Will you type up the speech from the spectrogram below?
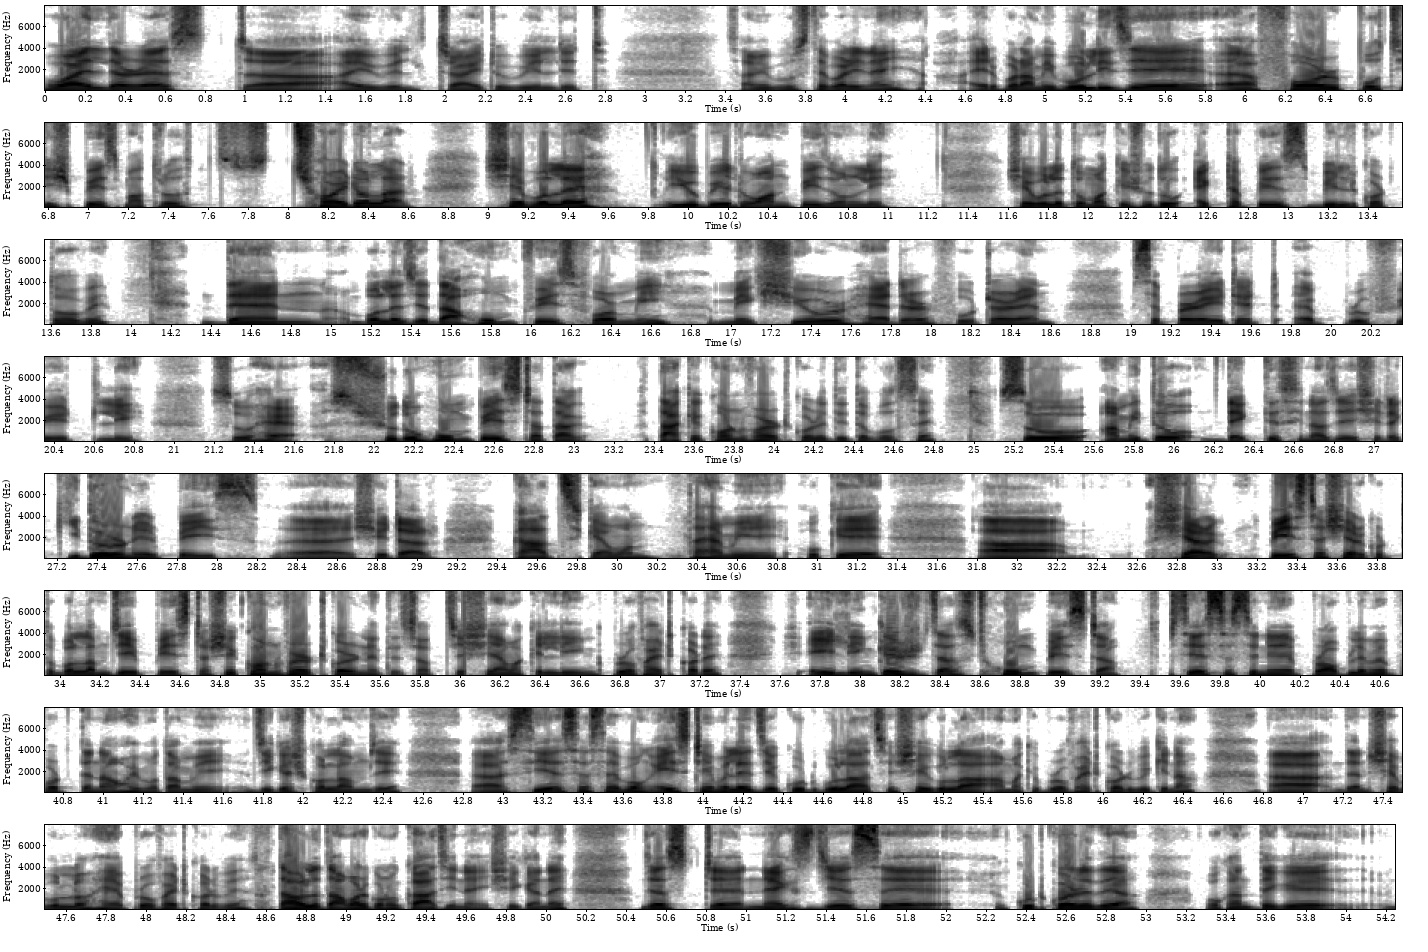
while the rest I will try to build it আমি বুঝতে পারি নাই। এরপর আমি বলি যে ফর পঁচিশ পেজ মাত্র ছয় ডলার সে বলে you build one page only সে বলে, তোমাকে শুধু একটা পেজ বিল্ড করতে হবে। দেন বলে যে the home page for me make sure header footer and separated appropriately so হ্যাঁ শুধু হোম পেজটা তাকে কনভার্ট করে দিতে বলছে। সো আমি তো দেখতেছি না যে, সেটা কী ধরনের পেজ সেটার কাজ কেমন। তাই আমি ওকে শেয়ার পেজটা শেয়ার করতে বললাম যে এই পেজটা সে কনভার্ট করে নিতে চাচ্ছে। সে আমাকে লিঙ্ক প্রোভাইড করে। এই লিঙ্কের জাস্ট হোম পেজটা সিএসএস নিয়ে প্রবলেমে পড়তে না হয় মতো আমি জিজ্ঞেস করলাম যে সিএসএস এবং এইচটিএমএল যে কোডগুলো আছে সেগুলো আমাকে প্রোভাইড করবে কিনা? দেন সে বলল হ্যাঁ প্রোভাইড করবে। তাহলে তো আমার কোনো কাজই নাই সেখানে। জাস্ট নেক্সট জেসে কোড করে দেয়া। ওখান থেকে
